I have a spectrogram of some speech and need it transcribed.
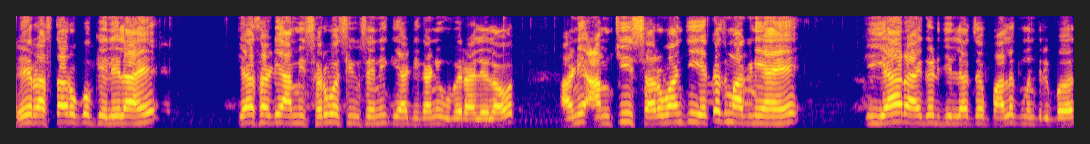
हे रस्ता रोको केलेला आहे. त्यासाठी आम्ही सर्व शिवसैनिक या ठिकाणी उभे राहिलेलो आहोत. आणि आमची सर्वांची एकच मागणी आहे की या रायगड जिल्ह्याचं पालकमंत्रीपद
